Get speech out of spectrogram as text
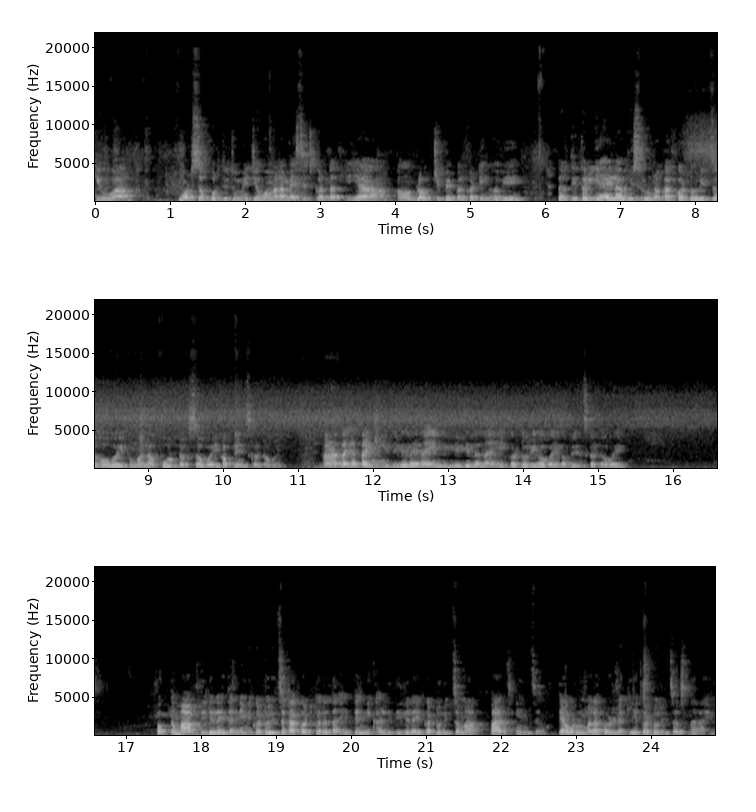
किंवा व्हॉट्सअपवरती तुम्ही जेव्हा मला मेसेज करतात की ह्या ब्लाऊजची पेपर कटिंग हवी आहे तर तिथं लिहायला विसरू नका कटोरीचं हवं आहे तुम्हाला फोर हवं आहे का प्रिन्स कट हवं आहे कारण आता ह्या ताईंनी दिलेलं आहे नाही लिहिलेलं नाही कटोरी हवं आहे का प्रिन्स कट हवं आहे फक्त माप दिलेलं आहे त्यांनी मी कटोरीचं का कट करत आहे? त्यांनी खाली दिलेलं आहे कटोरीचं माप पाच इंच. त्यावरून मला कळलं की हे कटोरीचं असणार आहे.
